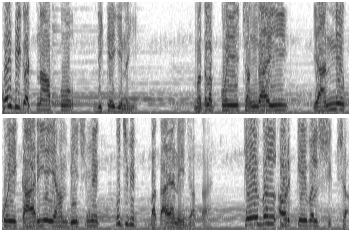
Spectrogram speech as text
कोई भी घटना आपको दिखेगी नहीं। मतलब कोई चंगाई या अन्य कोई कार्य यहाँ बीच में कुछ भी बताया नहीं जाता है। केवल और केवल शिक्षा।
